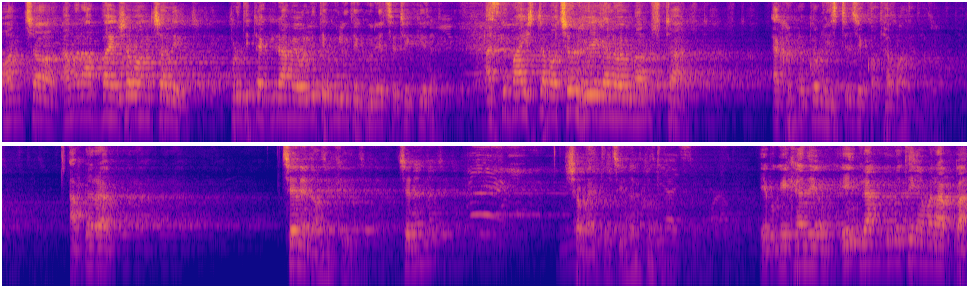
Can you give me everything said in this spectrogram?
অঞ্চল, আমার আব্বা এসব অঞ্চলে প্রতিটা গ্রামে অলিতে গলিতে ঘুরেছে, ঠিক কিনা? আজকে বাইশটা বছর হয়ে গেল ওই মানুষটা এখন কোনো স্টেজে কথা বলে না। আপনারা চেনেন অনেকে? চেনেন না? সবাই তো চেনেন কথা। এবং এখানে এই গ্রামগুলোতেই আমার আব্বা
